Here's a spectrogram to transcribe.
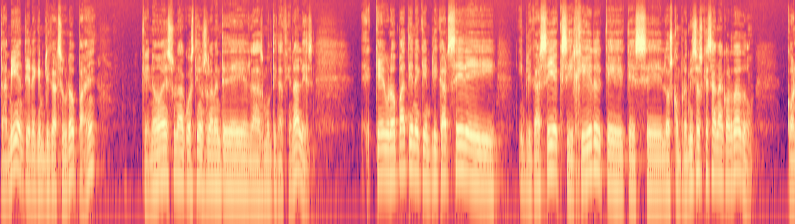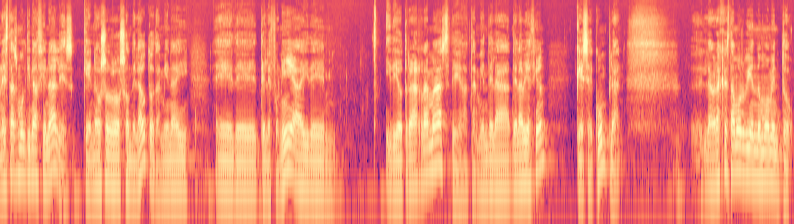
También tiene que implicarse Europa, ¿eh? Que no es una cuestión solamente de las multinacionales, eh, que Europa tiene que implicarse, de, implicarse y exigir que, se, los compromisos que se han acordado con estas multinacionales, que no solo son del auto, también hay eh, de telefonía y de y de otras ramas, también de la, de la aviación, que se cumplan. La verdad es que estamos viviendo un momento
